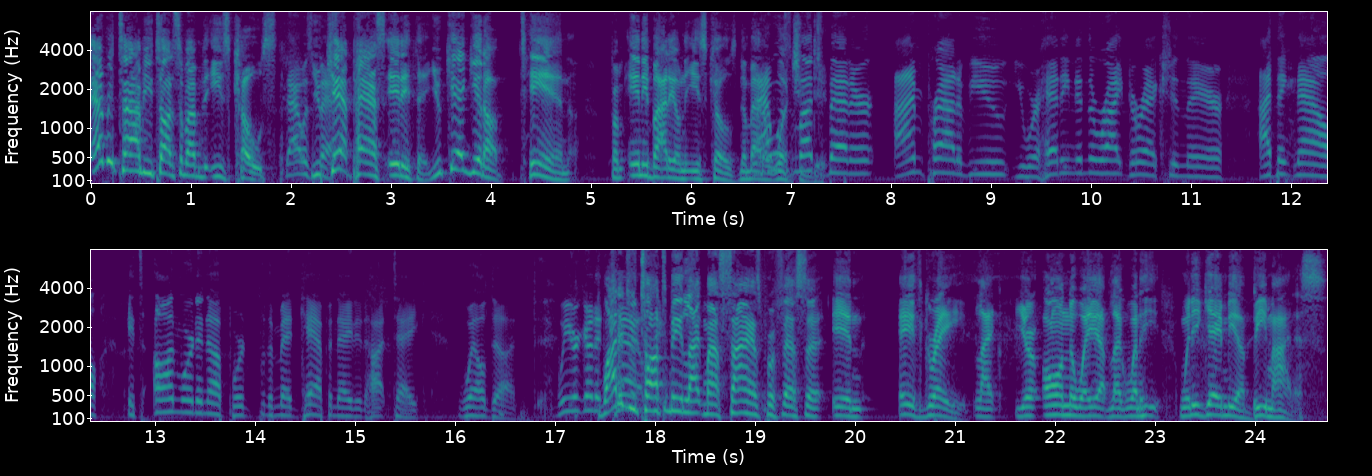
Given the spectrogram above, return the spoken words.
every time you talk to somebody from the East Coast, That was you better. can't pass anything. You can't get a ten from anybody on the East Coast, no matter what. That was what you much do. better. I'm proud of you. You were heading in the right direction there. I think now it's onward and upward for the Med Caffeinated hot take. Well done. We are going to. Why did you talk to me like my science professor in eighth grade? Like you're on the way up. Like when he when he gave me a B minus.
